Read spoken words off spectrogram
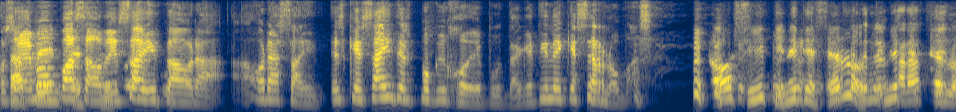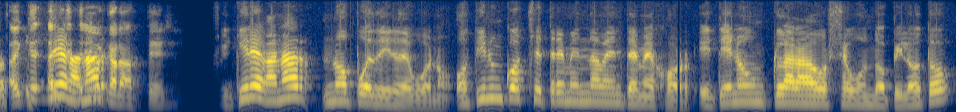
O sea, hemos pasado de Sainz ahora. Ahora Sainz. Es que Sainz es poco hijo de puta, que tiene que serlo más. No, sí, tiene que serlo. Hay que tener tiene que carácter. serlo. Hay Si que, hay quiere que tener ganar, carácter. si quiere ganar, no puede ir de bueno. O tiene un coche tremendamente mejor y tiene un claro segundo piloto,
